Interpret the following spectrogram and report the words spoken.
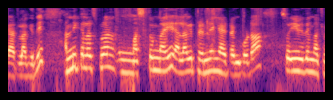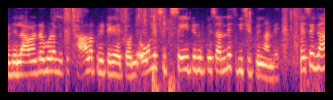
క్యాటలాగ్ ఇది. అన్ని కలర్స్ కూడా మస్తు ఉన్నాయి. అలాగే ట్రెండింగ్ ఐటమ్ కూడా. సో ఈ విధంగా చూడండి. లావెండర్ కూడా మీకు చాలా ప్రీటిగా అయితే ఉంది ఓన్లీ సిక్స్ ఎయిటీ రూపీస్ అండి. ఫ్రీ షిప్పింగ్ అండి. బేసిక్గా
